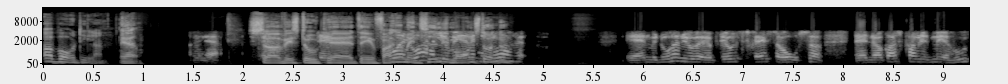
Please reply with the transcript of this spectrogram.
op over deleren. Ja. Ja. Så hvis du kan, det er fanget med en tidlig morgenstund. Nu, ja, men nu er han jo øh, blevet 60 år, så der er nok også kommet lidt mere hud.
